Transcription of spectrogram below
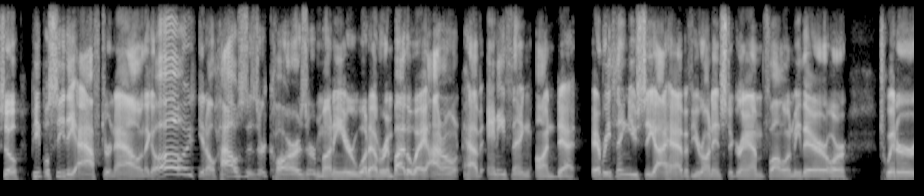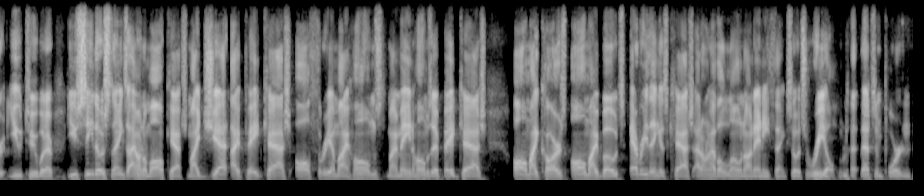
So people see the after now and they go, oh, you know, houses or cars or money or whatever. And by the way, I don't have anything on debt. Everything you see I have, if you're on Instagram following me there or Twitter, YouTube, whatever, you see those things, I own them all cash. My jet, I paid cash. All three of my homes, my main homes, I paid cash. All my cars, all my boats, everything is cash. I don't have a loan on anything. So it's real. That's important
